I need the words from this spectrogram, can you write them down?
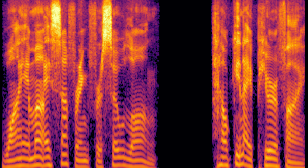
Why am I suffering for so long? How can I purify,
